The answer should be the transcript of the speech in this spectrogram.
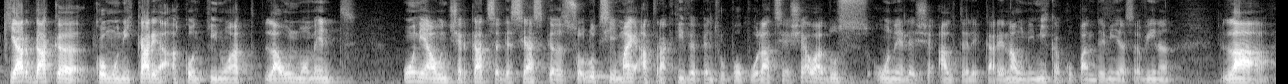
chiar dacă comunicarea a continuat la un moment, unii au încercat să găsească soluții mai atractive pentru populație și au adus unele și altele care n-au nimic cu pandemia să vină la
